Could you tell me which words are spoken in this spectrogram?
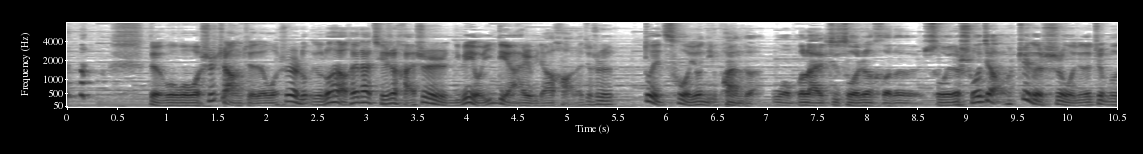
对我我我是这样觉得，我是罗罗小黑，他其实还是里面有一点还是比较好的，就是对错由你判断，我不来去做任何的所谓的说教，这个是我觉得这部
